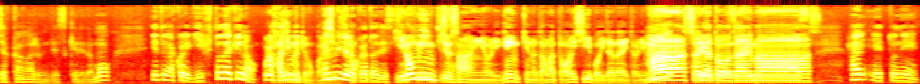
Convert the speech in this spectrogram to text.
若干あるんですけれどもえっとねこれギフトだけのこれ初めての方ですか？初めての方ですね。ひろみんちゅさんより元気の玉と美味しい棒いただいております、はいありがとうございます。はいえっとね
